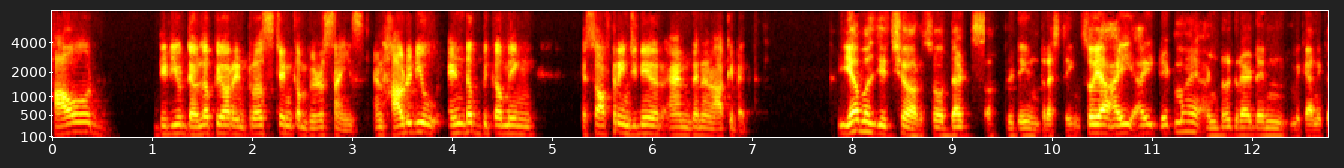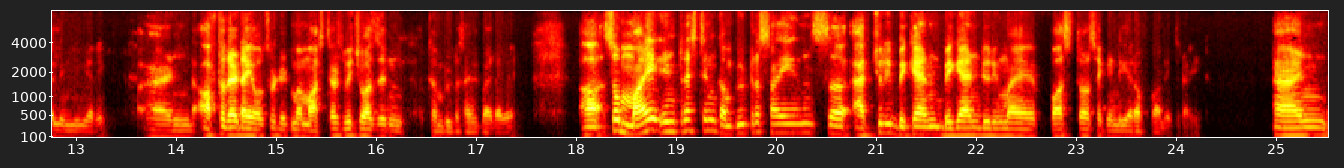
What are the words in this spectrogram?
how did you develop your interest in computer science and how did you end up becoming a software engineer and then an architect yeah Baljit, sure. So that's uh, pretty interesting. So yeah I, I did my undergrad in mechanical engineering. And after that i also did my masters which was in computer science by the way. Uh, so my interest in computer science uh, actually began began during my first or second year of college right? And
